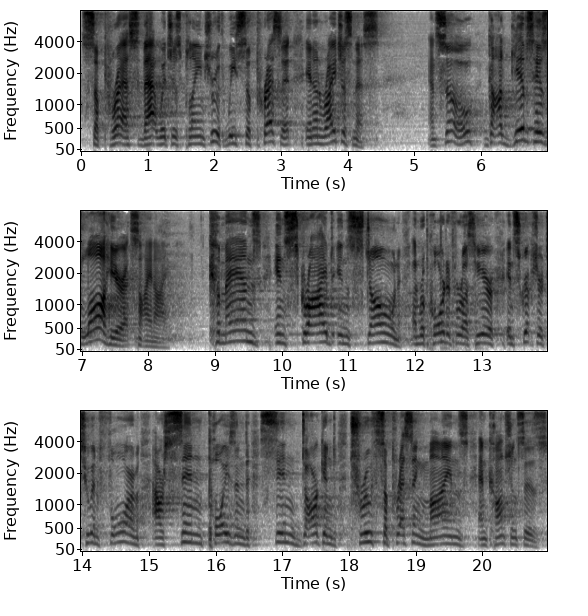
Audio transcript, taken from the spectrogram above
suppress that which is plain truth. We suppress it in unrighteousness. And so, God gives his law here at Sinai. Commands inscribed in stone and recorded for us here in Scripture to inform our sin poisoned, sin darkened, truth suppressing minds and consciences.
